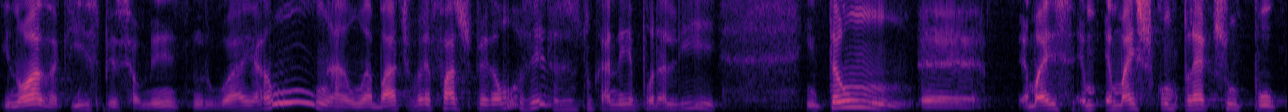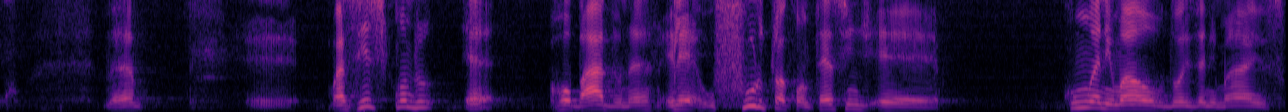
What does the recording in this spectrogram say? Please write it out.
E nós aqui, especialmente no Uruguai, há um, um abate, é fácil de pegar uma ovelha, às vezes tu caneia por ali. Então, é, é mais, é, é, mais complexo um pouco. Né? É, mas isso quando é roubado, né? Ele é, o furto acontece em, é, com um animal, dois animais,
